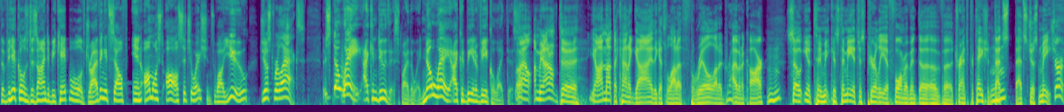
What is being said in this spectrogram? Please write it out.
the vehicle is designed to be capable of driving itself in almost all situations while you just relax. There's no way I can do this, by the way. No way I could be in a vehicle like this. Well, I mean, I don't, uh, you know, I'm not the kind of guy that gets a lot of thrill out of driving a car. Mm-hmm. So, you know, to me, because to me, it's just purely a form of uh, of uh, transportation. That's that's just me. Mm-hmm. Sure.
